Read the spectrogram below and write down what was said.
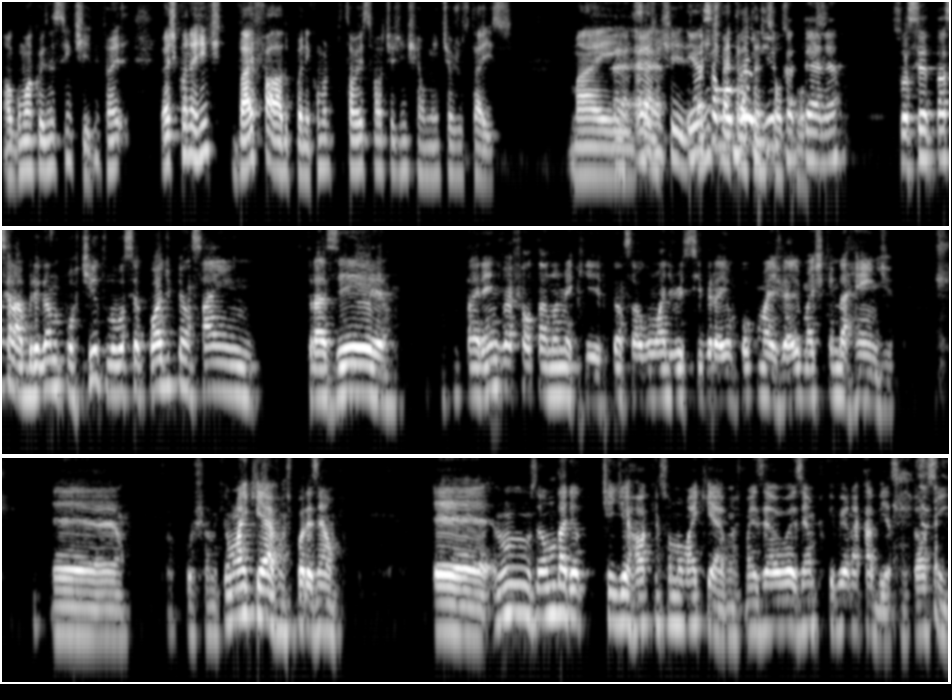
Alguma coisa nesse sentido. Então, eu acho que quando a gente vai falar do Pânico, talvez falte a gente realmente ajustar isso. Mas é, a gente, é. a gente vai tratando isso aos até, né? Se você está, sei lá, brigando por título, você pode pensar em trazer. O Tyrande vai faltar nome aqui. Pensar algum wide receiver aí um pouco mais velho, mas que ainda rende. É... Tô puxando aqui. O Mike Evans, por exemplo. É, eu, não, eu não daria o TJ Hawkinson no Mike Evans, mas é o exemplo que veio na cabeça. Então, assim,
